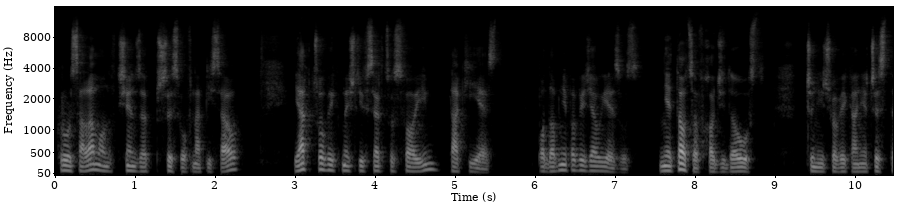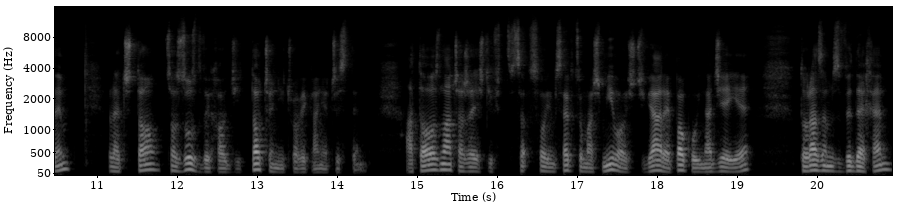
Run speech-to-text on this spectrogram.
Król Salomon w Księdze Przysłów napisał: Jak człowiek myśli w sercu swoim, taki jest. Podobnie powiedział Jezus: Nie to, co wchodzi do ust, czyni człowieka nieczystym, lecz to, co z ust wychodzi, to czyni człowieka nieczystym. A to oznacza, że jeśli w swoim sercu masz miłość, wiarę, pokój, nadzieję, to razem z wydechem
